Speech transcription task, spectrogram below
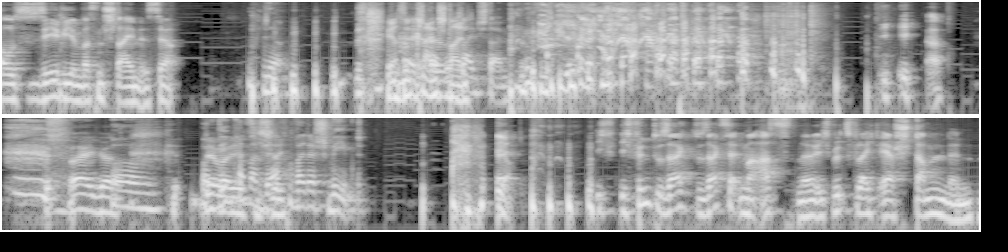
aus Serien, was ein Stein ist, ja. Ja. ja, so ein Kleinstein. Also Kleinstein. ja. Mein Gott. Oh. Und den kann man werfen, weil der schwebt. ja ich, ich finde, du sagst, du sagst ja immer Ast, ne? Ich würde es vielleicht eher Stamm nennen.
